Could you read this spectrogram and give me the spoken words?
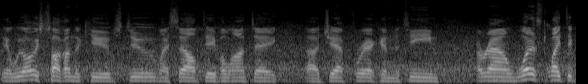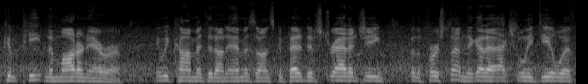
you know, we always talk on the cubes, Stu, myself, Dave Vellante, uh, Jeff Frick, and the team, around what it's like to compete in the modern era. And we commented on Amazon's competitive strategy for the first time. They got to actually deal with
